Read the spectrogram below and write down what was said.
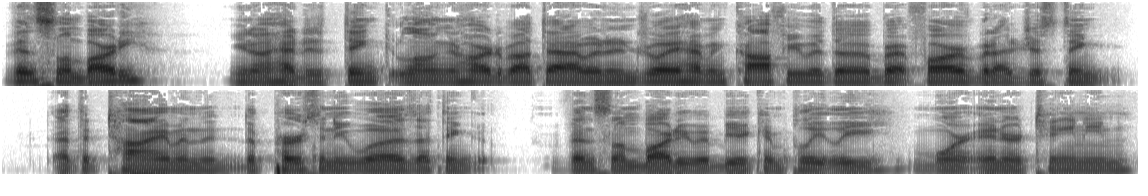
Vince Lombardi. You know, I had to think long and hard about that. I would enjoy having coffee with uh, Brett Favre, but I just think at the time and the, the person he was, I think Vince Lombardi would be a completely more entertaining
